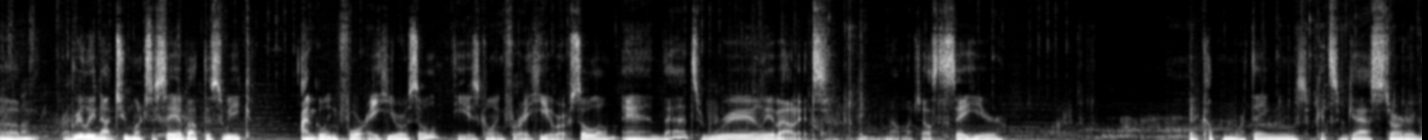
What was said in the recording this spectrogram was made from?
Um, really not too much to say about this week. I'm going for a hero solo. He is going for a hero solo, and that's really about it. Not much else to say here. Get a couple more things, get some gas started.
